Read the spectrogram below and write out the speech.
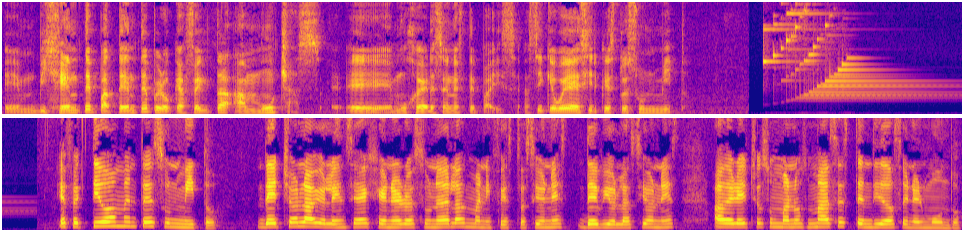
em, vigente, patente, pero que afecta a muchas eh, mujeres en este país. Así que voy a decir que esto es un mito. Efectivamente es un mito. De hecho, la violencia de género es una de las manifestaciones de violaciones a derechos humanos más extendidas en el mundo.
